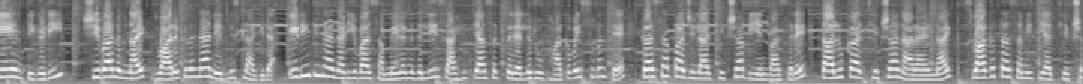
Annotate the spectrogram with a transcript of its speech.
ಕೆಎನ್ ತಿಗಡಿ ಶಿವಾನಂದ್ ನಾಯ್ಕ್ ದ್ವಾರಗಳನ್ನ ನಿರ್ಮಿಸಲಾಗಿದೆ. ಇಡೀ ದಿನ ನಡೆಯುವ ಸಮ್ಮೇಳನದಲ್ಲಿ ಸಾಹಿತ್ಯಾಸಕ್ತರೆಲ್ಲರೂ ಭಾಗವಹಿಸುವಂತೆ ಕಸಾಪ ಜಿಲ್ಲಾಧ್ಯಕ್ಷ ಬಿಎನ್ ವಾಸರೆ, ತಾಲೂಕಾ ಅಧ್ಯಕ್ಷ ನಾರಾಯಣ್ ನಾಯ್ಕ್, ಸ್ವಾಗತ ಸಮಿತಿ ಅಧ್ಯಕ್ಷ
